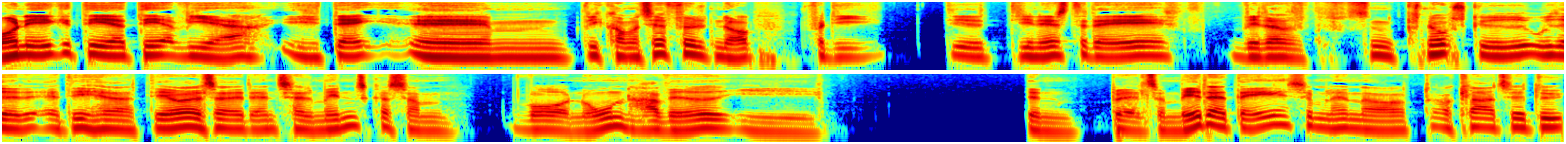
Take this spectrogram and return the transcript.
Må ikke det er der, vi er i dag. Øhm, vi kommer til at følge den op, fordi de, de næste dage vil der sådan knopskyde ud af, af det her. Det er jo altså et antal mennesker, som, hvor nogen har været i den altså midt af dage simpelthen og, og klar til at dø.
